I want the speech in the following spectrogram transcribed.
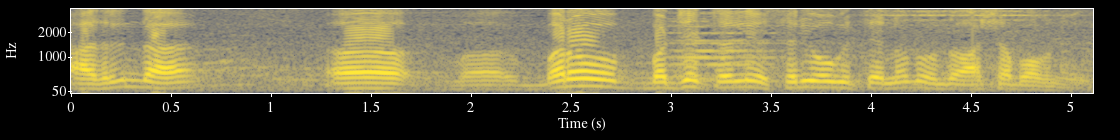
ಆದ್ದರಿಂದ ಆ, ಬರೋ ಬಜೆಟಲ್ಲಿ ಸರಿ ಹೋಗುತ್ತೆ ಅನ್ನೋದು ಒಂದು ಆಶಾಭಾವನೆ ಇದೆ.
